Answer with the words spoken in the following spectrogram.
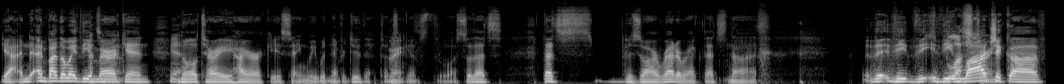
Yeah, and, and by the way, the That's American yeah. military hierarchy is saying we would never do that. That's Right. against the law. So that's that's bizarre rhetoric. That's not the the the, the logic of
